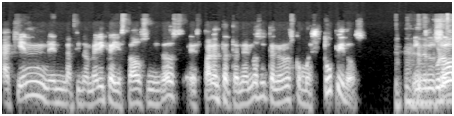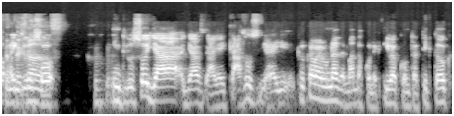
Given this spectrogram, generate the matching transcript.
Aquí en, en, Latinoamérica y Estados Unidos es para entretenernos y tenernos como estúpidos. Incluso, incluso, incluso ya, ya, hay casos, y hay, creo que va a haber una demanda colectiva contra TikTok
